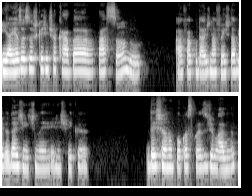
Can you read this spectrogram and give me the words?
E aí, às vezes, acho que a gente acaba passando a faculdade na frente da vida da gente, né? A gente fica deixando um pouco as coisas de lado.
